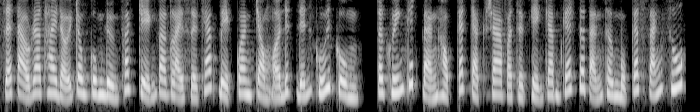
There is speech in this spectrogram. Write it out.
sẽ tạo ra thay đổi trong cung đường phát triển mang lại sự khác biệt quan trọng ở đích đến cuối cùng. Tôi khuyến khích bạn học cách đặt ra và thực hiện cam kết với bản thân một cách sáng suốt,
